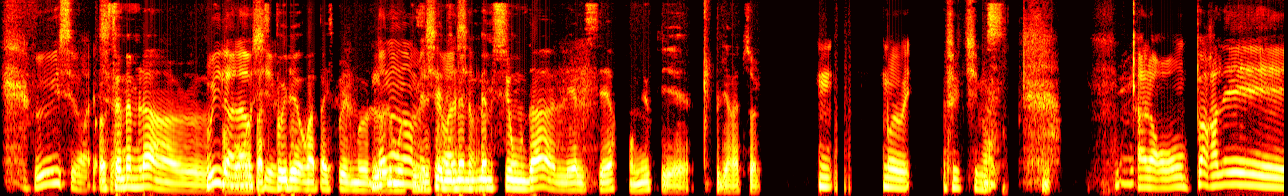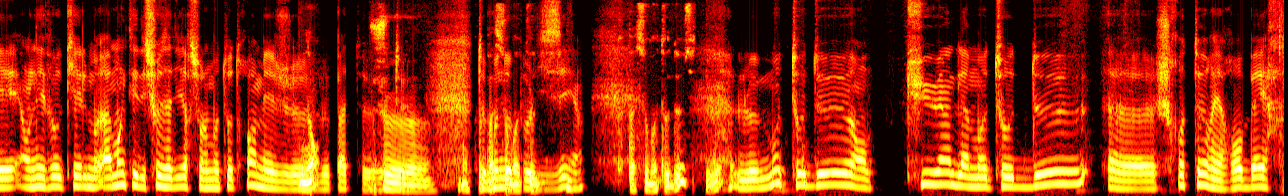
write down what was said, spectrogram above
oui, oui, c'est vrai. c'est Enfin, même là, hein, euh, Oui, là, là on pas aussi, spoiler, on va pas spoiler le, mot- Non, le non, non, mais c'est vrai, même, c'est même chez Honda, les LCR sont mieux que les, que les Repsol. Oui, oui, effectivement. Alors, on parlait, on évoquait le. À moins que tu aies des choses à dire sur le Moto 3, mais je ne veux pas te, Je, au Moto, monopoliser. hein. au Moto 2 si tu veux. Le Moto 2, en Q1 de la Moto 2, euh, Schroeter et Roberts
